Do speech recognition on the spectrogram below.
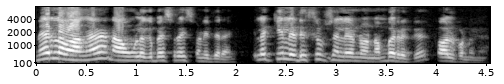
நேரில் வாங்க நான் உங்களுக்கு பெஸ்ட் ப்ரைஸ் பண்ணித்தரேன் இல்லை கீழே டிஸ்கிரிப்ஷனில் என்னோட நம்பர் இருக்குது கால் பண்ணுங்கள்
